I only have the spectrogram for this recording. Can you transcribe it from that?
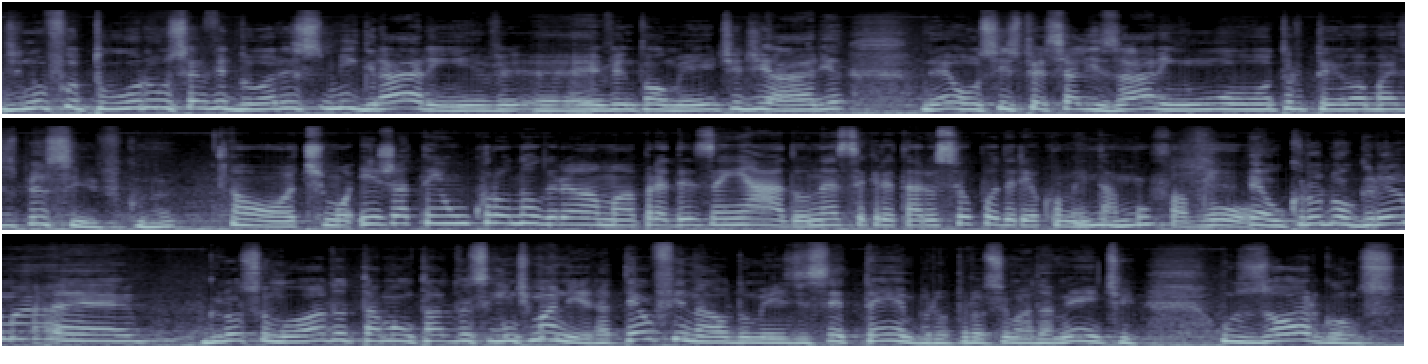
de, no futuro, os servidores migrarem, é, eventualmente, de área né? ou se especializarem em um ou outro tema mais específico. Né? Ótimo. E já tem um cronograma pré-desenhado, né, secretário? O senhor poderia comentar, uhum. por favor? É, o cronograma, é, grosso modo, está montado da seguinte maneira: até o final do mês de setembro, aproximadamente, os órgãos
